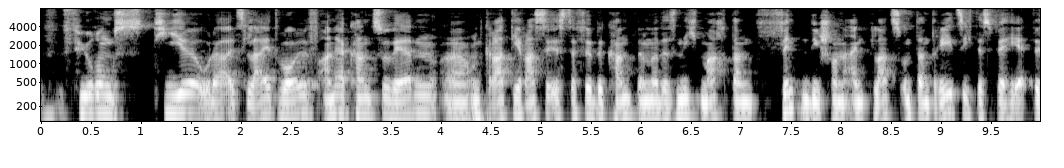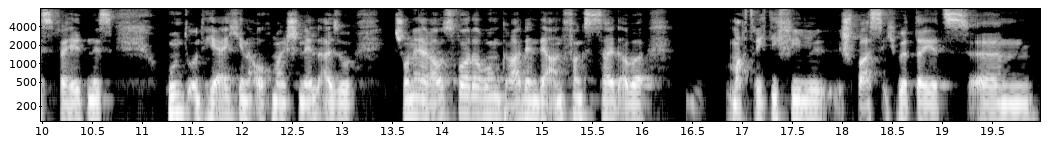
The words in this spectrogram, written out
Führungstier oder als Leitwolf anerkannt zu werden. Äh, und gerade die Rasse ist dafür bekannt, wenn man das nicht macht, dann finden die schon einen Platz und dann dreht sich das, Verhält das Verhältnis Hund und Herrchen auch mal schnell. Also schon eine Herausforderung, gerade in der Anfangszeit, aber macht richtig viel Spaß. Ich würde da jetzt ähm,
